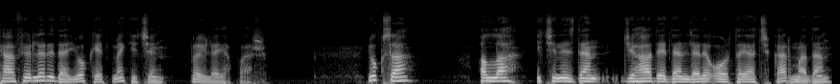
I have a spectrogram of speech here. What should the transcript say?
kafirleri de yok etmek için böyle yapar. Yoksa Allah içinizden cihad edenleri ortaya çıkarmadan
